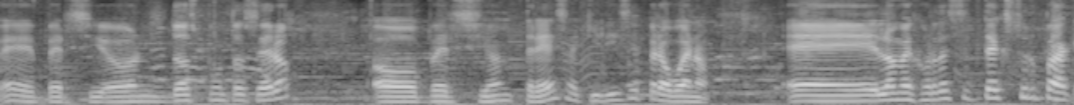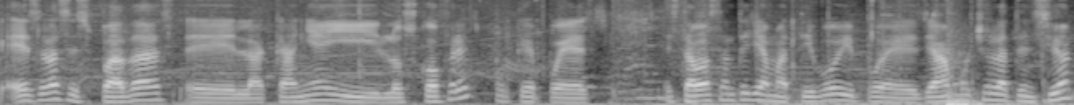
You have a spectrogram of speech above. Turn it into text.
eh, versión 2.0 o versión 3, aquí dice, pero bueno. Eh, lo mejor de este texture pack es las espadas, la caña y los cofres, porque pues está bastante llamativo y pues llama mucho la atención.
